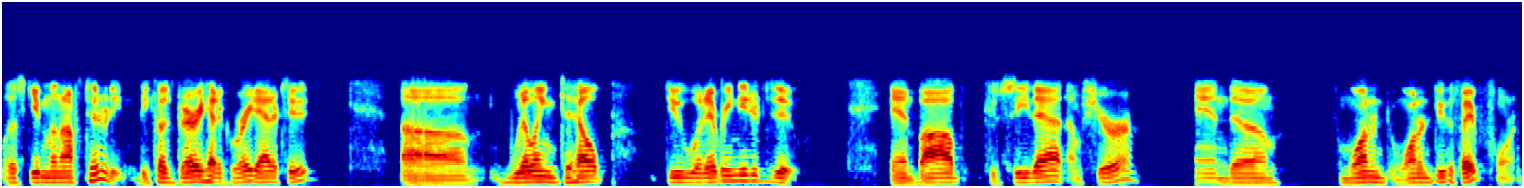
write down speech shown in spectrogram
let's give him an opportunity because Barry had a great attitude, uh, willing to help do whatever he needed to do, and Bob could see that, I'm sure, and um, wanted wanted to do the favor for him.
